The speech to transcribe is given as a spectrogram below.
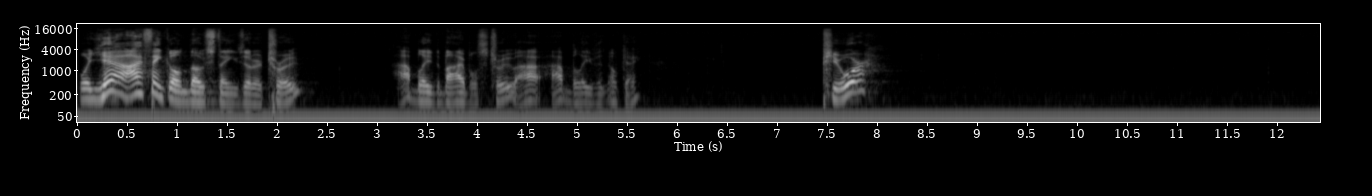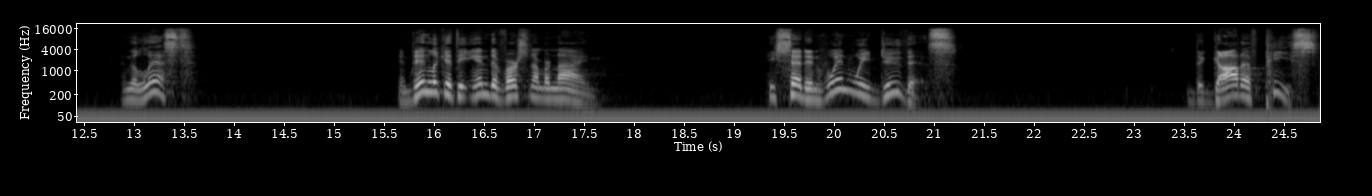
Well, yeah, I think on those things that are true. I believe the Bible's true. I, I believe it. Okay. Pure. And the list and then look at the end of verse number 9. He said, And when we do this, the God of peace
